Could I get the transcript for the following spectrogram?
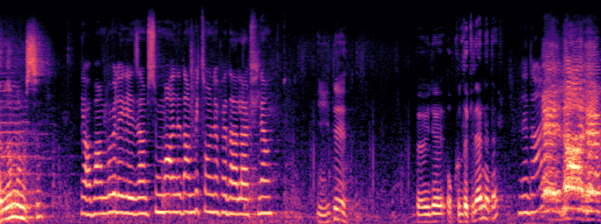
Sen hazırlanmamışsın. Ya ben böyle geleceğim şimdi mahalleden bir ton laf ederler filan İyi de böyle okuldakiler ne der? Neden? El alem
